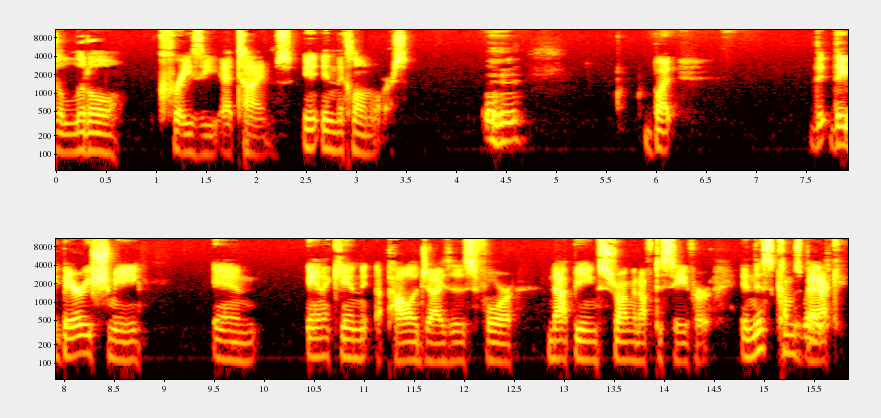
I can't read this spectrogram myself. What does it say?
a little crazy at times in, in the Clone Wars. hmm but th- they bury Shmi, and Anakin apologizes for not being strong enough to save her. And this comes Right. back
